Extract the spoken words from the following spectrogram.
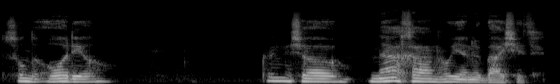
zonder oordeel, kun je zo nagaan hoe je er nu bij zit.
